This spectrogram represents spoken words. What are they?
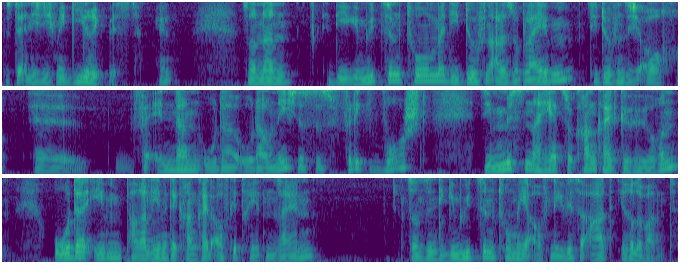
bis du endlich nicht mehr gierig bist. Ja? Sondern die Gemütssymptome, die dürfen alle so bleiben, die dürfen sich auch äh, verändern oder, oder auch nicht. Das ist völlig wurscht. Sie müssen nachher zur Krankheit gehören oder eben parallel mit der Krankheit aufgetreten sein. Sonst sind die Gemütssymptome ja auf eine gewisse Art irrelevant.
